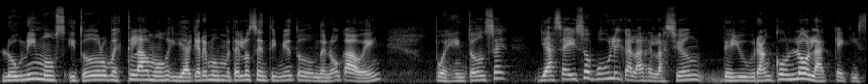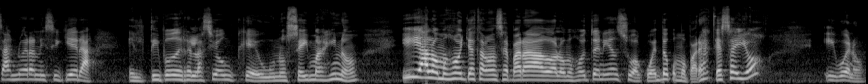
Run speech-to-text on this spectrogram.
lo unimos y todo lo mezclamos y ya queremos meter los sentimientos donde no caben, pues entonces ya se hizo pública la relación de Yubran con Lola, que quizás no era ni siquiera el tipo de relación que uno se imaginó. Y a lo mejor ya estaban separados, a lo mejor tenían su acuerdo como pareja, qué sé yo. Y bueno,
